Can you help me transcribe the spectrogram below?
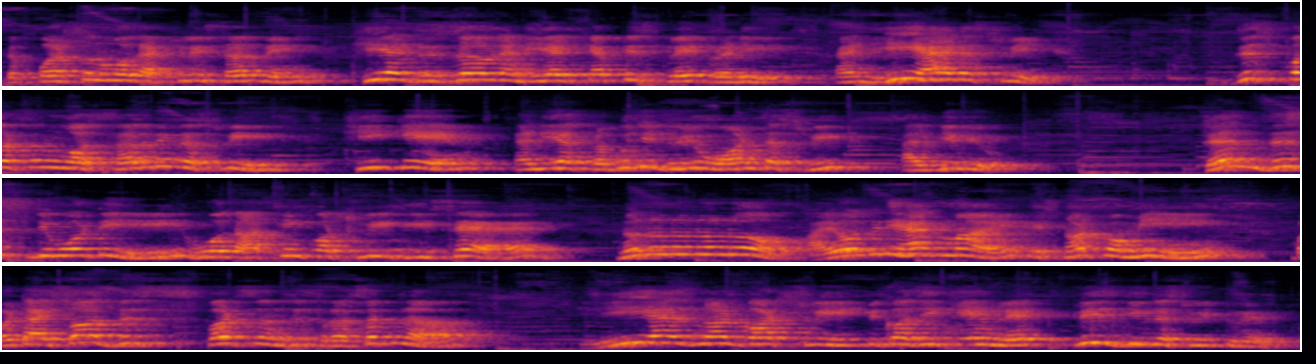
the person who was actually serving, he had reserved and he had kept his plate ready and he had a sweet. This person who was serving the sweet, he came and he asked, Prabhuji, do you want a sweet? I'll give you. Then this devotee who was asking for sweet, he said, No, no, no, no, no. I already had mine. It's not for me. But I saw this person, this Rasagna, he has not got sweet because he came late. Please give the sweet to him.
